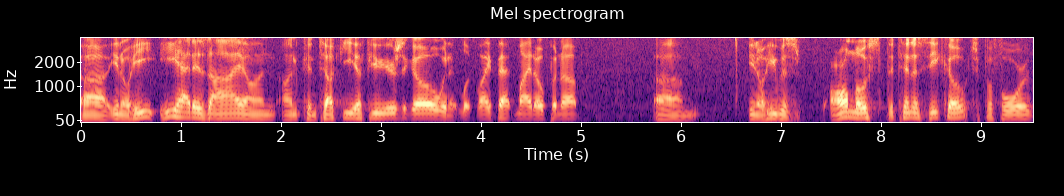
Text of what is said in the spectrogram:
Uh, you know, he he had his eye on on Kentucky a few years ago when it looked like that might open up. Um, you know, he was almost the Tennessee coach before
